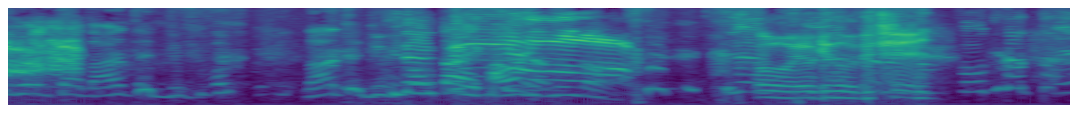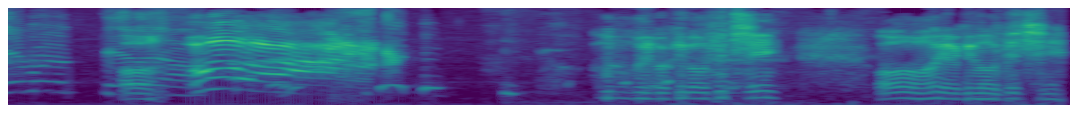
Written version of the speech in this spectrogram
지렸다 나한테 누구 나한테 그냥 따위 당하지 않는다 어, 여긴 어디지? 뽕이나 당해버렸게 어! 어, 여긴 어디지? 어, 여긴 어디지?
